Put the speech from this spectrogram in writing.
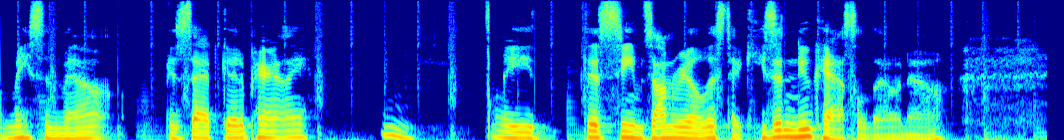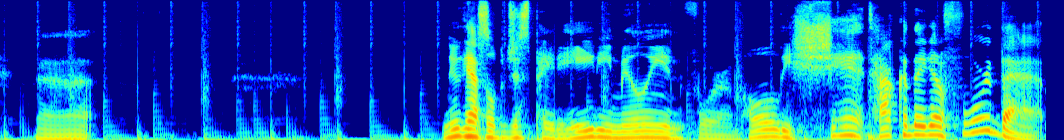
Mason Mount is that good? Apparently. Hmm. This seems unrealistic. He's in Newcastle though now. Uh, Newcastle just paid 80 million for him. Holy shit. How could they afford that?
